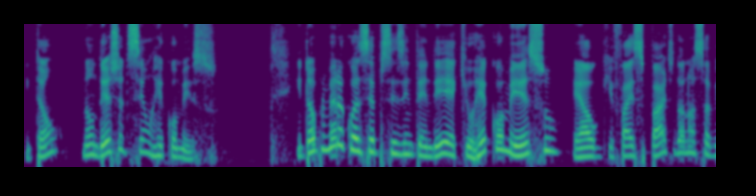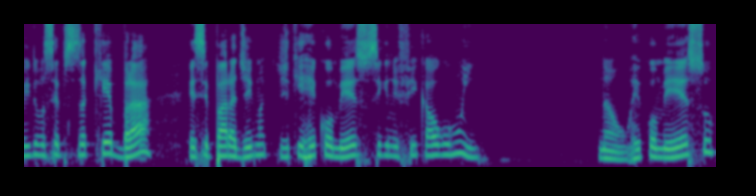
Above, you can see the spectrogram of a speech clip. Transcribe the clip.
Então, não deixa de ser um recomeço. Então, a primeira coisa que você precisa entender é que o recomeço é algo que faz parte da nossa vida e você precisa quebrar esse paradigma de que recomeço significa algo ruim. Não, recomeço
